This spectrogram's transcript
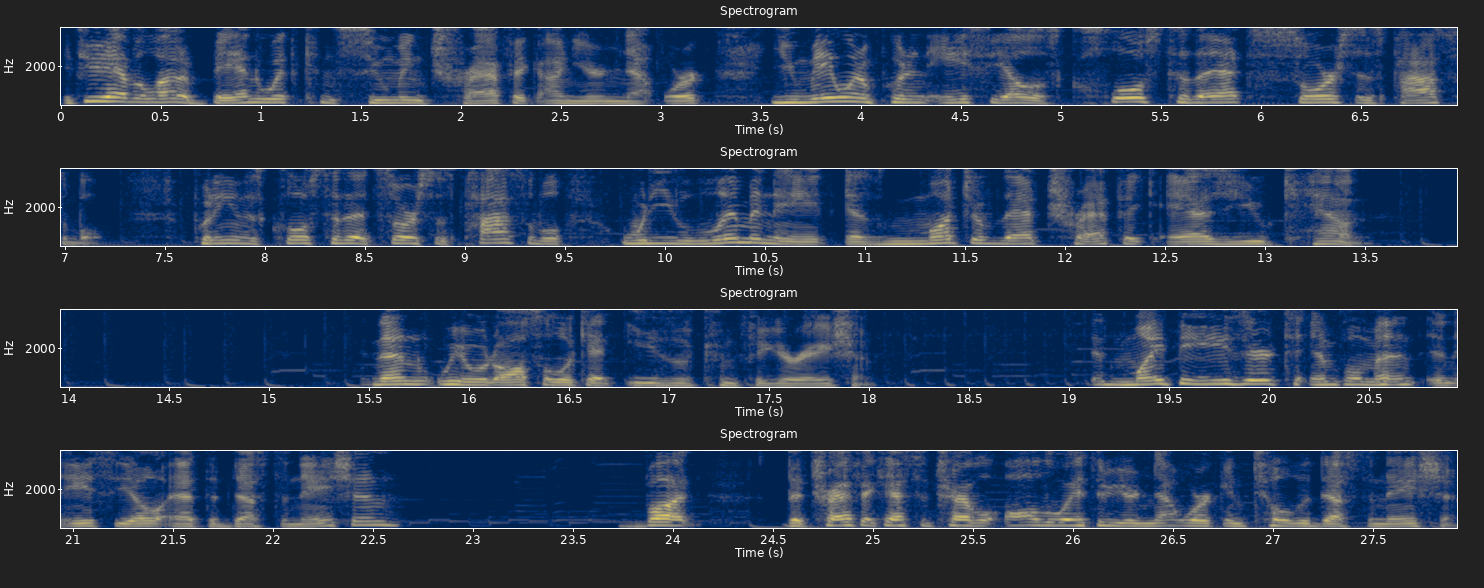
If you have a lot of bandwidth consuming traffic on your network, you may want to put an ACL as close to that source as possible putting it as close to that source as possible would eliminate as much of that traffic as you can. And then we would also look at ease of configuration. It might be easier to implement an ACL at the destination, but the traffic has to travel all the way through your network until the destination.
